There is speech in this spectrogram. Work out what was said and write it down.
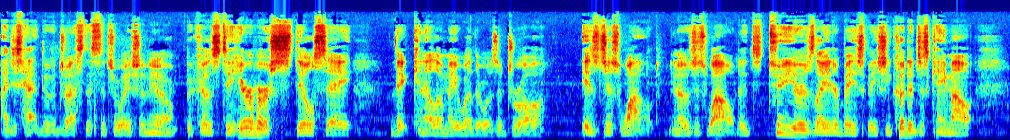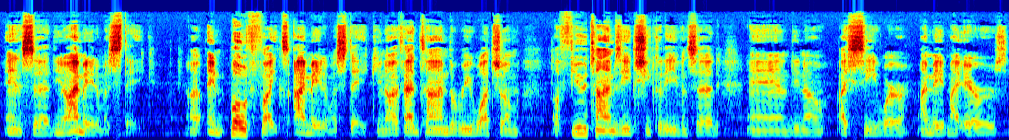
I just had to address the situation, you know, because to hear her still say that Canelo Mayweather was a draw is just wild. You know, it's just wild. It's two years later, basically. She could have just came out and said, you know, I made a mistake. Uh, in both fights, I made a mistake. You know, I've had time to rewatch them a few times each. She could have even said, and you know, I see where I made my errors.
